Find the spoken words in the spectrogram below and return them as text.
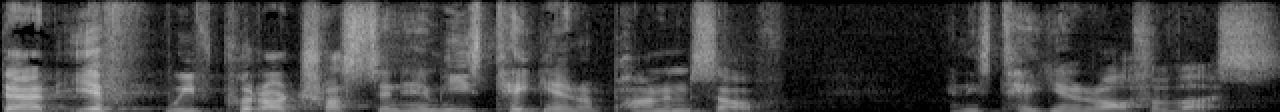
That if we've put our trust in Him, He's taking it upon Himself and He's taking it off of us.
